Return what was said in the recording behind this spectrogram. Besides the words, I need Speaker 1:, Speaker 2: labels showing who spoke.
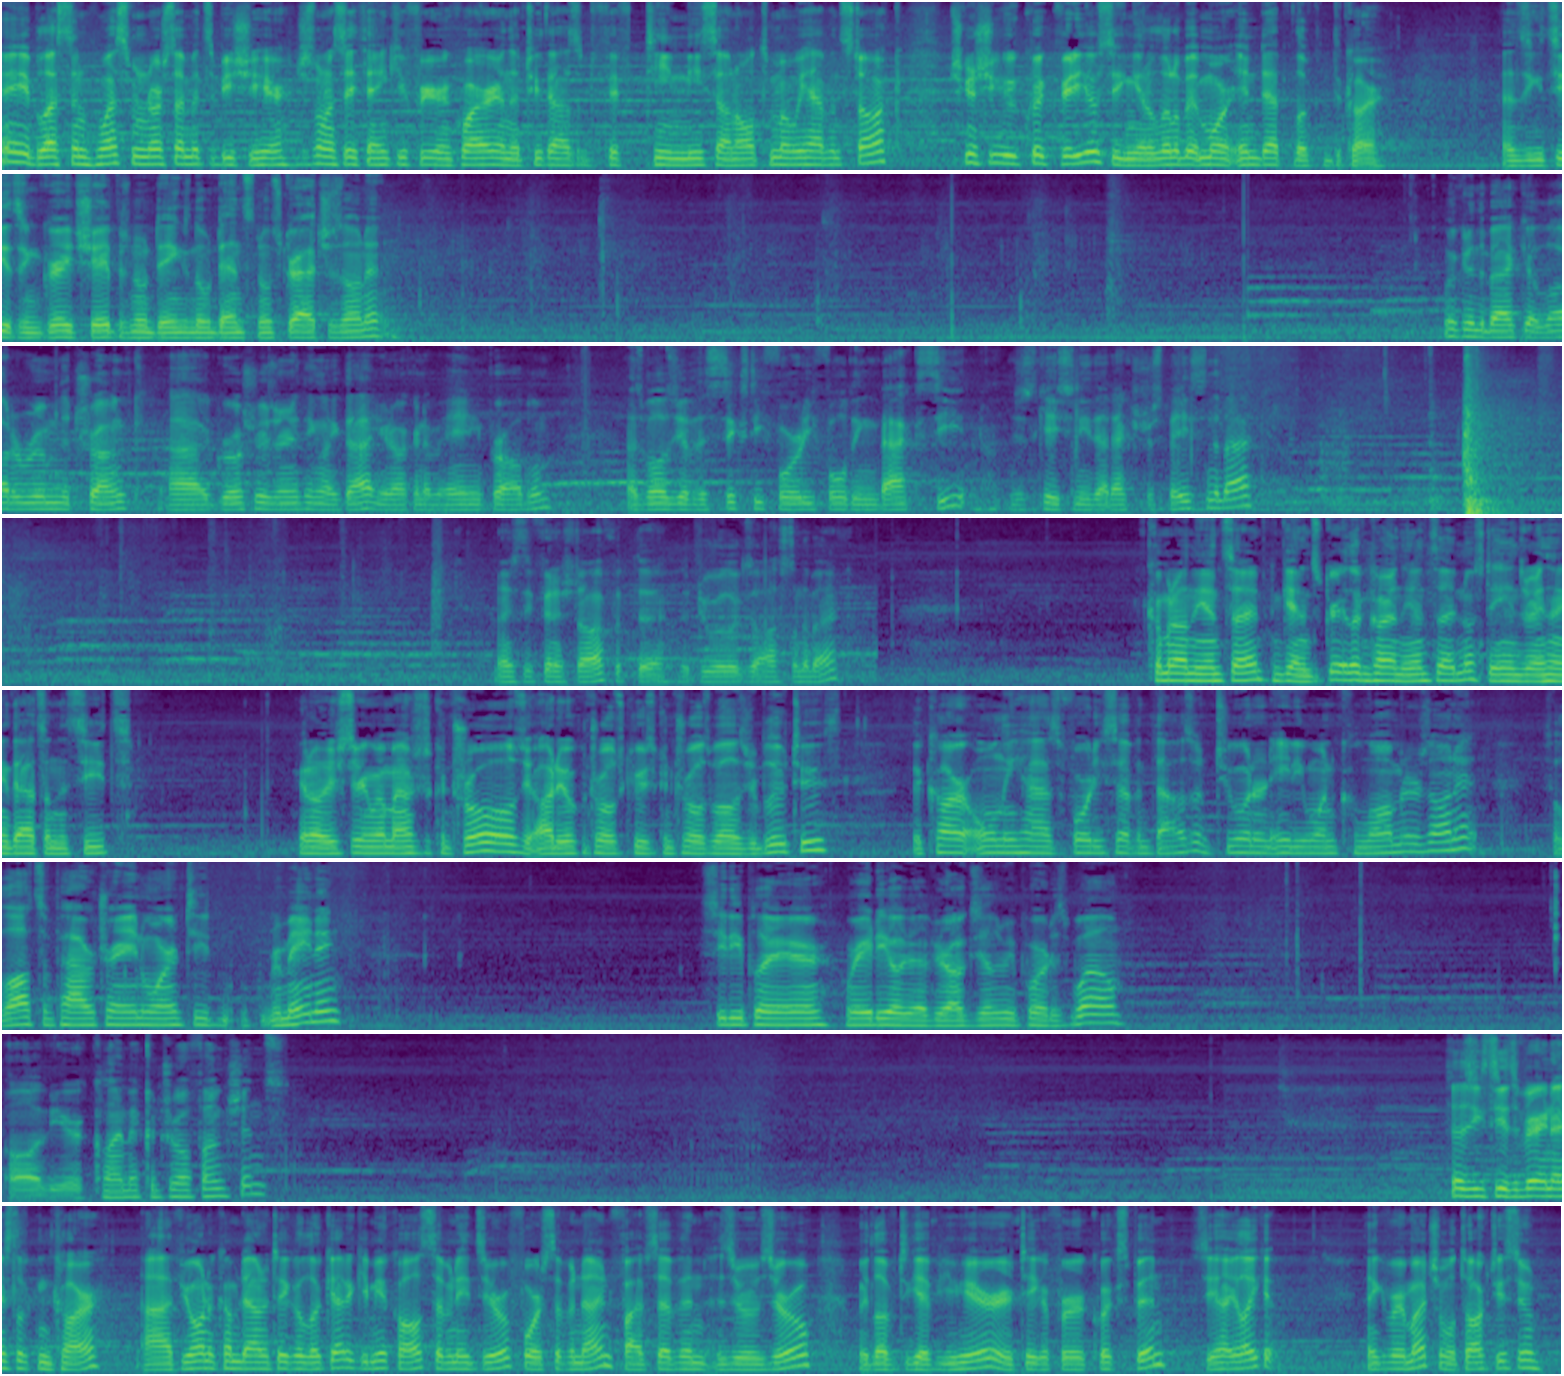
Speaker 1: Hey, Blesson. Wes from Northside Mitsubishi here. Just want to say thank you for your inquiry on the 2015 Nissan Altima we have in stock. I'm just going to show you a quick video so you can get a little bit more in-depth look at the car. As you can see, it's in great shape. There's no dings, no dents, no scratches on it. Looking in the back, you got a lot of room in the trunk. Uh, groceries or anything like that, you're not going to have any problem. As well as you have the 60-40 folding back seat, just in case you need that extra space in the back. Nicely finished off with the, the dual exhaust on the back. Coming on the inside, again, it's a great looking car on the inside. No stains or anything like that. On the seats. Got all your steering wheel mounted controls, your audio controls, cruise control, as well as your Bluetooth. The car only has 47,281 kilometers on it. So lots of powertrain warranty remaining. CD player, radio, you have your auxiliary port as well. All of your climate control functions. So as you can see, it's a very nice looking car. Uh, if you want to come down and take a look at it, give me a call, 780-479-5700. We'd love to get you here or take it for a quick spin, see how you like it. Thank you very much, and we'll talk to you soon.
